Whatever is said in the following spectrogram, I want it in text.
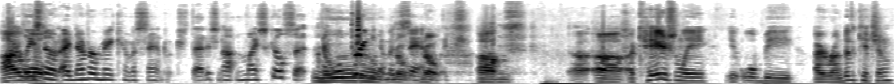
I Please will note, I never make him a sandwich. That is not in my skill set. I no, will bring him a no, sandwich. no. Um, uh, uh, occasionally it will be I run to the kitchen,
